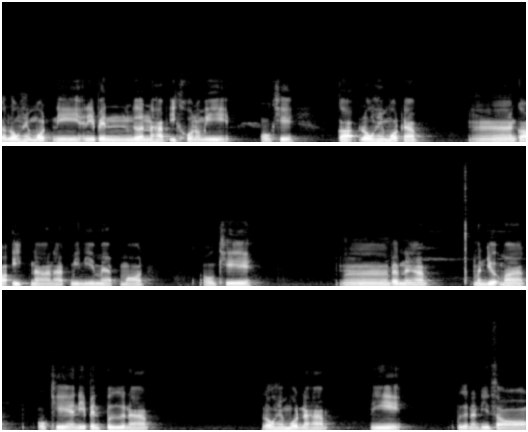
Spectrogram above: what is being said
ก็ลงให้หมดนี่ อันนี้เป็นเงินนะครับ economy โอเค ก็ลงให้หมดครับ อ่า ก็อีกนานนะครับ mini map mod โอเค อ่า แป๊บนึงครับ มันเยอะมาก โอเค อันนี้เป็นปืนนะครับ ลงให้หมดนะครับ นี่ปืนอันที่สอง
